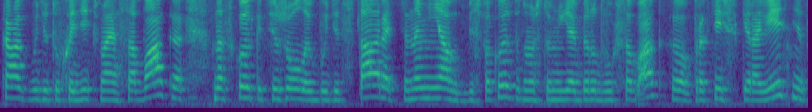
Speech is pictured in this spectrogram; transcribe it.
как будет уходить моя собака, насколько тяжелой будет старость, она меня вот беспокоит, потому что я беру двух собак, э, практически ровесниц,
